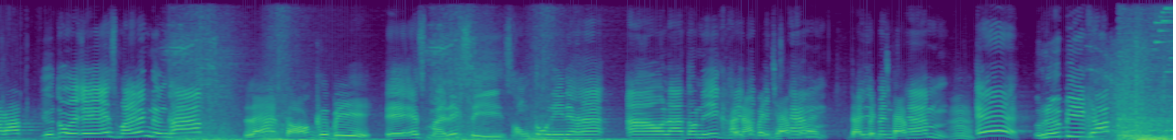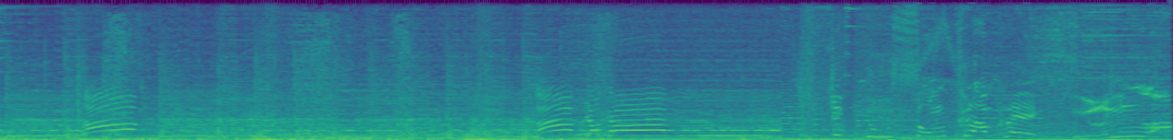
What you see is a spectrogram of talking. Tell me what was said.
นะครับ อยู่ตู้ AS หมายเลขหนึ่งครับ และ 2 คือ B AS หมายเลขสี่สองตู้นี้นะฮะ เอาล่ะตอนนี้ใครชนะจะเป็นเป็นแชแชมป์มป์เลยได้ใครจะเป็นแชมป์อืมเอหรือ B ครับพร้อมพร้อมยกครับกิ๊กดูสงครามเพลงเงินล้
